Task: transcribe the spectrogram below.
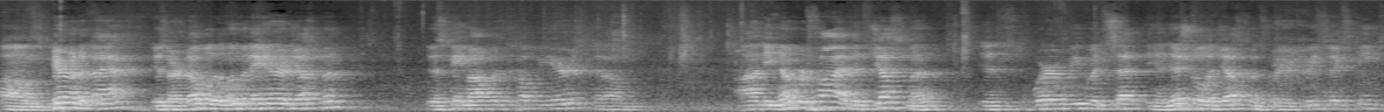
Um, here on the back is our double eliminator adjustment. this came out with a couple years. Um, On the number five adjustment is where we would set the initial adjustments for your three sixteenths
